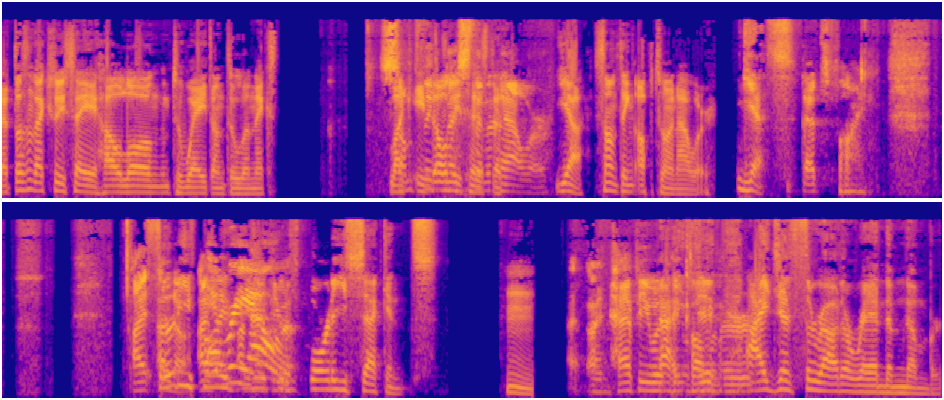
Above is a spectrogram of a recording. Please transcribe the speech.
that doesn't actually say how long to wait until the next. Like, it Something only less says than an that- hour. Yeah, something up to an hour. Yes. That's fine. I, I don't know. 35 I, Every I'm, hour. happy with 40 seconds. Hmm. with, I'm happy with I, the did- I just threw out a random number.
